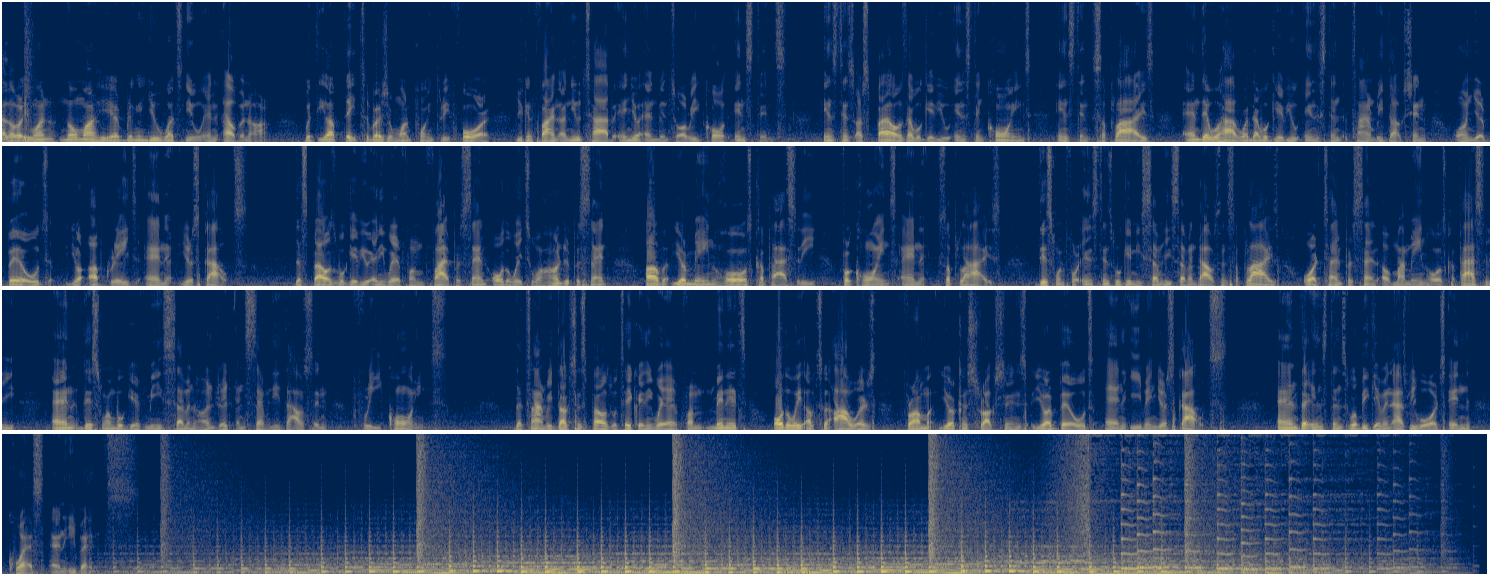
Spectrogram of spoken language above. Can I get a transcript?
Hello everyone, Nomar here bringing you what's new in Elvenar. With the update to version 1.34, you can find a new tab in your inventory called Instants. Instants are spells that will give you instant coins, instant supplies, and they will have one that will give you instant time reduction on your builds, your upgrades, and your scouts. The spells will give you anywhere from 5% all the way to 100% of your main hall's capacity for coins and supplies. This one, for Instants, will give me 77,000 supplies or 10% of my main hall's capacity. And this one will give me 770,000 free coins. The time reduction spells will take anywhere from minutes all the way up to hours from your constructions, your builds, and even your scouts. And the instance will be given as rewards in quests and events.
